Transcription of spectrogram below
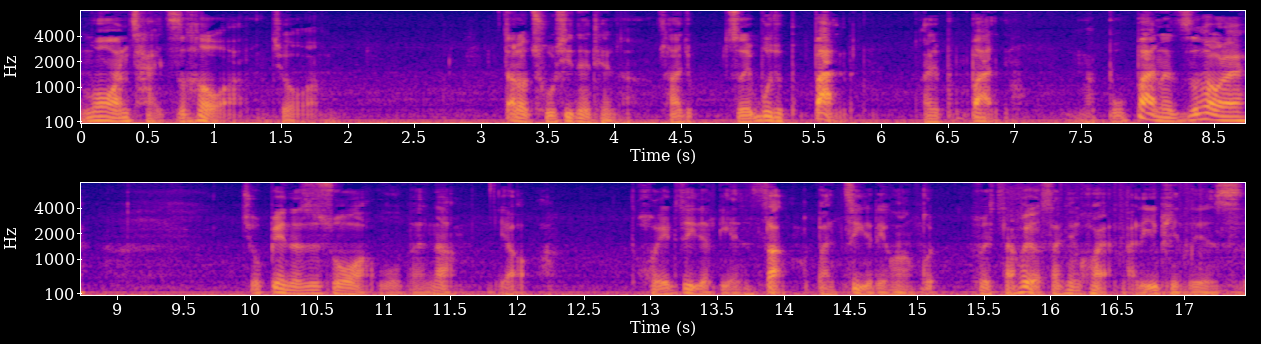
摸完彩之后啊，就到了除夕那天啊，他就指挥部就不办了，他就不办了。那不办了之后呢，就变得是说啊，我们呐、要回自己的连上办自己的联欢会，所以才会有三千块买礼品这件事。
